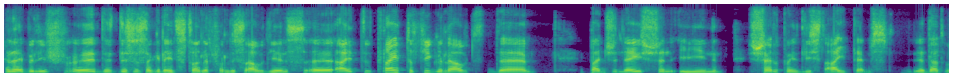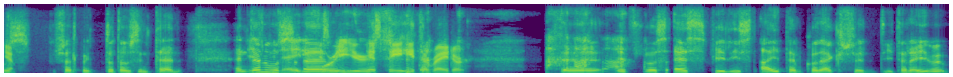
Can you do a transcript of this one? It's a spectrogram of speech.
and I believe uh, th- this is a great story for this audience. Uh, I t- tried to figure out the pagination in SharePoint list items. Uh, That was SharePoint 2010, and It's there was 84 uh, years. SP iterator. Uh, it was SP list item collection iterate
